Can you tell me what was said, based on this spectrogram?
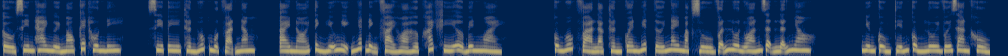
Cầu xin hai người mau kết hôn đi. CP thần húc một vạn năm. Ai nói tình hữu nghị nhất định phải hòa hợp khách khí ở bên ngoài. Cung húc và lạc thần quen biết tới nay mặc dù vẫn luôn oán giận lẫn nhau. Nhưng cùng tiến cùng lui với gian khổ.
